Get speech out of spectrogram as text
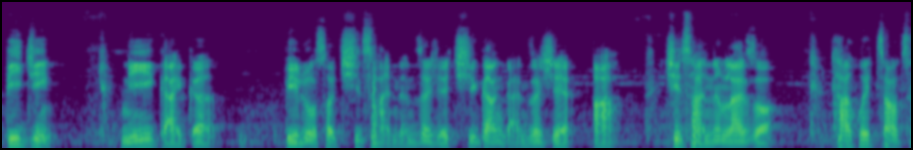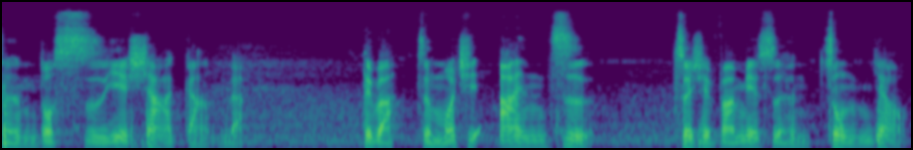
毕竟你改革，比如说去产能这些、去杠杆这些啊，去产能来说，它会造成很多失业下岗的，对吧？怎么去安置这些方面是很重要。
